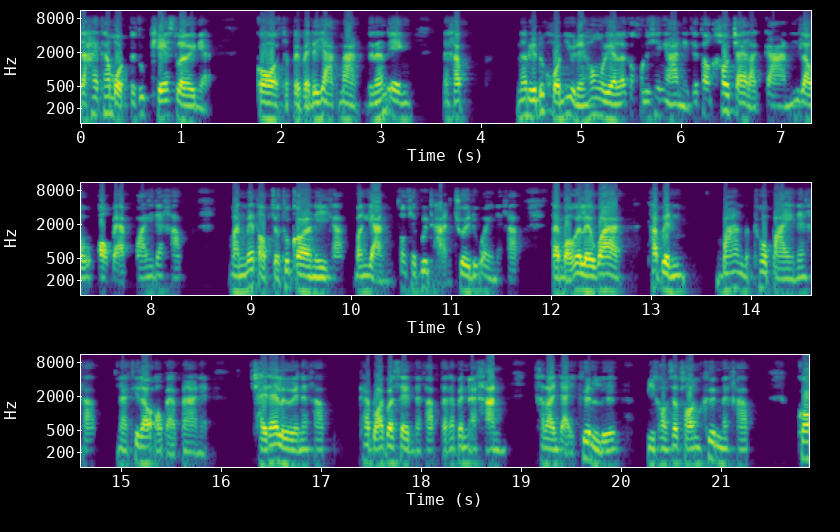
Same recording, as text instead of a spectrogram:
จะให้ทั้งหมดในทุกเคสเลยเนี่ย ก็จะไปนไปได้ยากมาก ดังนั้นเองนะครับ นักเรียนทุกคนที่อยู่ในห้องเรียนแล้วก็คนที่ใช้งานเนี่ยจะต้องเข้าใจหลักการที่เราออกแบบไว้นะครับ มันไม่ตอบโจทย์ทุกกรณีครับบางอย่างต้องใช้พื้นฐานช่วยด้วยนะครับ แต่บอกกันเลยว่าถ้าเป็นบ้านแบบทั่วไปนะครับนะที่เราออกแบบมาเนี่ยใช้ได้เลยนะครับแทบร้อยเปอร์เซ็นต์นะครับ แต่ถ้าเป็นอาคารขนาดใหญ่ขึ้นหรือมีความซับซ้อนขึ้นนะครับ ก็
